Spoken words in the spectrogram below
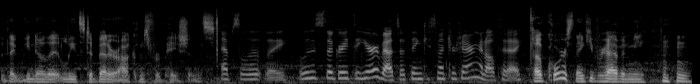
that we know that it leads to better outcomes for patients. Absolutely. Well, this is so great to hear about. So thank you so much for sharing it all today. Of course. Thank you for having me.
